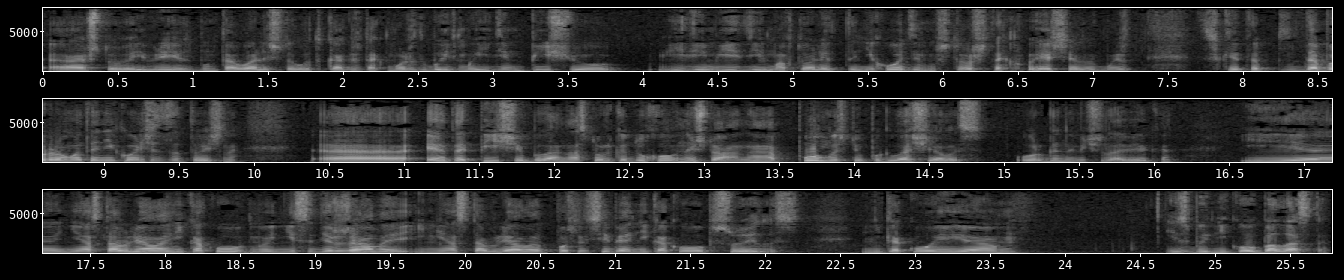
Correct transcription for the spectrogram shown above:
э, что евреи сбунтовались, что вот как же так может быть, мы едим пищу, едим, едим, а в туалет-то не ходим, что ж такое, сейчас, может, это, добром это не кончится точно. Э, эта пища была настолько духовной, что она полностью поглощалась органами человека и э, не оставляла никакого, не содержала и не оставляла после себя никакого псоилос, никакой эм, избы, никакого балласта.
